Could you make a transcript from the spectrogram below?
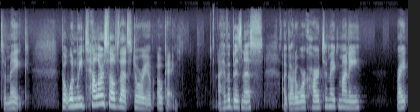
to make. But when we tell ourselves that story of, okay, I have a business, I got to work hard to make money, right?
